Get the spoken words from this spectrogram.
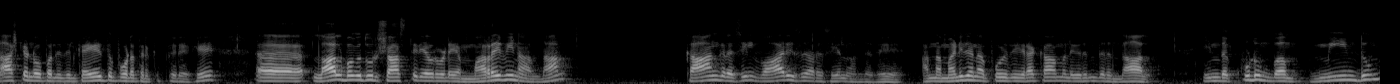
தாஷ்கண்ட் ஒப்பந்தத்தில் கையெழுத்து போடத்திற்கு பிறகு லால் பகதூர் சாஸ்திரி அவருடைய மறைவினால் தான் காங்கிரஸில் வாரிசு அரசியல் வந்தது. அந்த மனிதன் அப்பொழுது இறக்காமல் இருந்திருந்தால் இந்த குடும்பம் மீண்டும்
